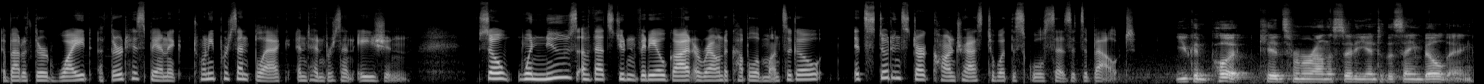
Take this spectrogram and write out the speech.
about a third white, a third Hispanic, 20% black, and 10% Asian. So, when news of that student video got around a couple of months ago, it stood in stark contrast to what the school says it's about you can put kids from around the city into the same building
